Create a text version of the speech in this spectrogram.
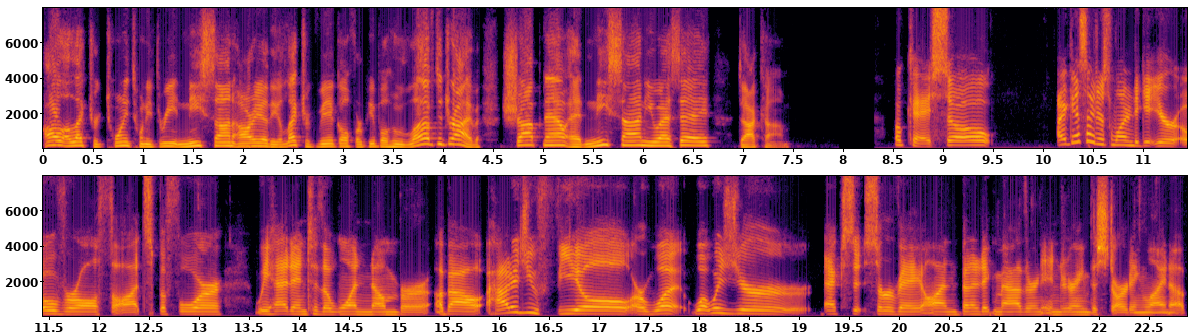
all electric 2023 Nissan Ariya, the electric vehicle for people who love to drive. Shop now at nissanusa.com. Okay, so I guess I just wanted to get your overall thoughts before we head into the one number about how did you feel or what what was your exit survey on Bennedict Mathurin entering the starting lineup?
